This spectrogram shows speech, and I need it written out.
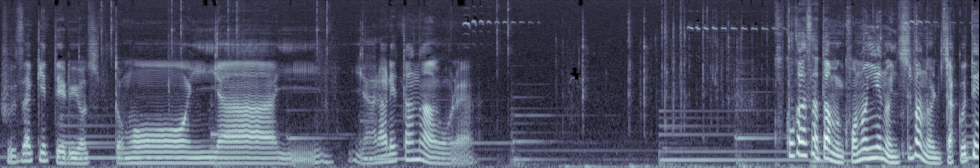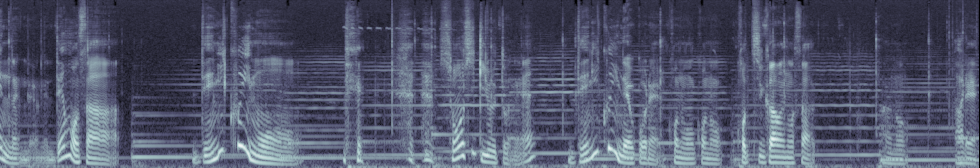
ふざけてるよちょっともういやいやられたなこれ。ここがさ多分この家の一番の弱点なんだよね。でもさ出にくいもん。正直言うとね出にくいんだよこれ。このこのこっち側のさあのあれ。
